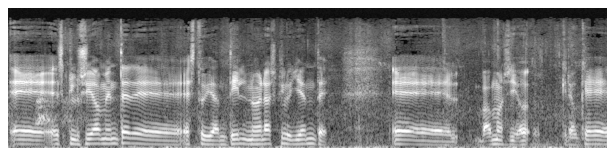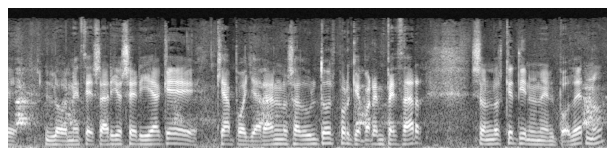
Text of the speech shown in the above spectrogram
eh, exclusivamente de estudiantil, no era excluyente. Eh, vamos, yo creo que lo necesario sería que, que apoyaran los adultos porque para empezar son los que tienen el poder, ¿no?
